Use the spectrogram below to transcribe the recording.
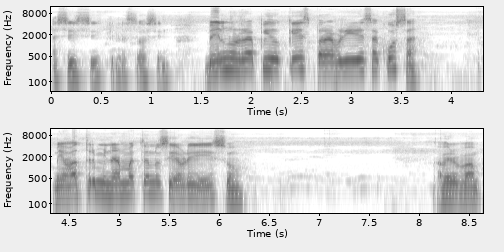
Así sí que lo estaba haciendo. ¿Ven lo rápido que es para abrir esa cosa? Me va a terminar matando si abre eso. A ver, vamos.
